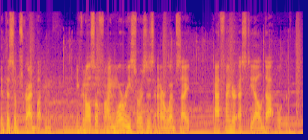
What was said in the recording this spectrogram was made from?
hit the subscribe button. You can also find more resources at our website, pathfinderstl.org.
